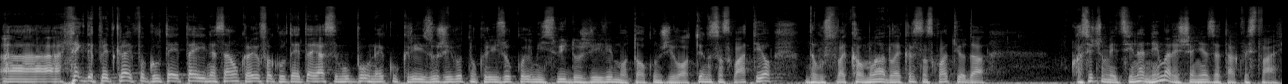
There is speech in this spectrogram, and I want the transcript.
a, negde pred kraj fakulteta i na samom kraju fakulteta ja sam upao u neku krizu, životnu krizu koju mi svi doživimo tokom života. I onda sam shvatio da, u kao mlad lekar sam shvatio da klasična medicina nema rešenja za takve stvari.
